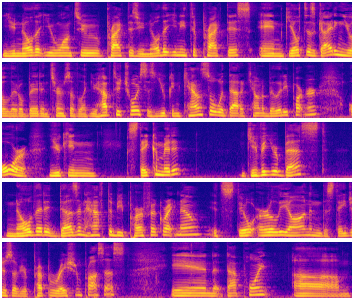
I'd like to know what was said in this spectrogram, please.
you know that you want to practice you know that you need to practice and guilt is guiding you a little bit in terms of like you have two choices you can cancel with that accountability partner or you can stay committed give it your best know that it doesn't have to be perfect right now it's still early on in the stages of your preparation process and at that point um,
